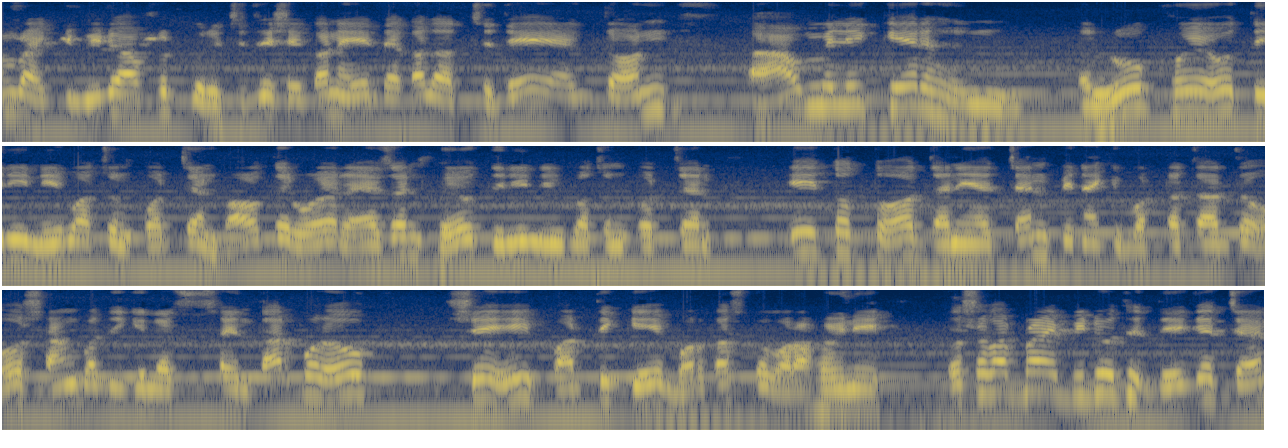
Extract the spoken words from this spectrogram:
আমরা একটি ভিডিও আপলোড করেছি যে সেখানে দেখা যাচ্ছে যে একজন আওয়ামী লীগের লোক হয়েও তিনি নির্বাচন করছেন। ভারতের রয়্যাল এজেন্ট হয়েও তিনি নির্বাচন করছেন। এই তথ্য জানিয়েছেন পিনাকি ভট্টাচার্য ও সাংবাদিক ইলিয়াস হোসেন। তারপরেও সেই প্রার্থীকে বরখাস্ত করা হয়নি। দর্শক, আপনারা এই ভিডিওতে দেখেছেন,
